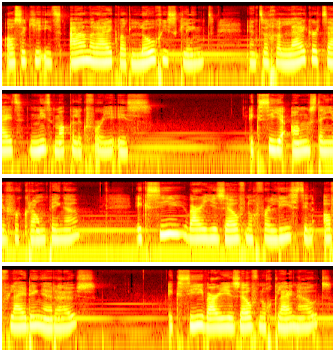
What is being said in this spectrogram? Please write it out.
als ik je iets aanreik wat logisch klinkt en tegelijkertijd niet makkelijk voor je is. Ik zie je angst en je verkrampingen. Ik zie waar je jezelf nog verliest in afleiding en ruis. Ik zie waar je jezelf nog klein houdt.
